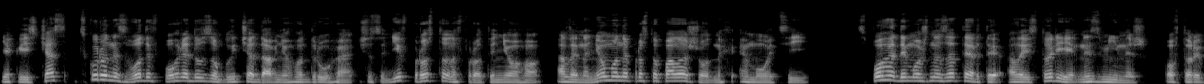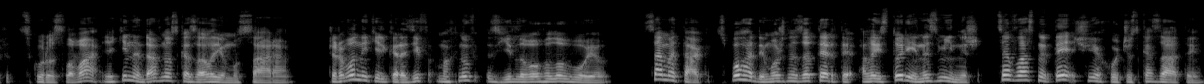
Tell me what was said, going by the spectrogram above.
Якийсь час Цкуро не зводив погляду з обличчя давнього друга, що сидів просто навпроти нього, але на ньому не проступало жодних емоцій. Спогади можна затерти, але історії не зміниш, повторив Цкуро слова, які недавно сказала йому Сара. Червоний кілька разів махнув згідливо головою. Саме так, спогади можна затерти, але історії не зміниш. Це власне те, що я хочу сказати.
